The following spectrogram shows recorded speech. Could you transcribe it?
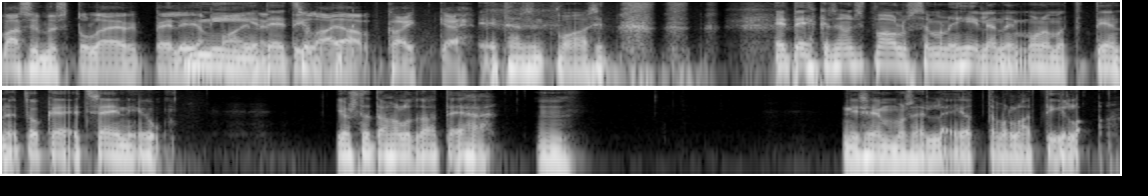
väsymys tulee, peli ja Niin, et paine, et se- tila ja kaikkea. Ethän se nyt vaan sit, et ehkä se on sitten vaan ollut semmoinen hiljainen, molemmat on tiennyt, että okei, että se ei niinku, jos tätä halutaan tehdä, Mm. niin semmoiselle ei ole tavallaan tilaa.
